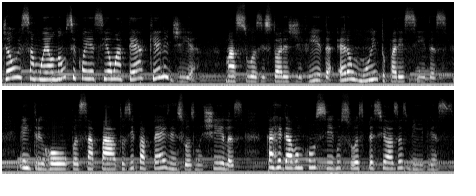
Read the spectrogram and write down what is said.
John e Samuel não se conheciam até aquele dia, mas suas histórias de vida eram muito parecidas. Entre roupas, sapatos e papéis em suas mochilas, carregavam consigo suas preciosas Bíblias.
